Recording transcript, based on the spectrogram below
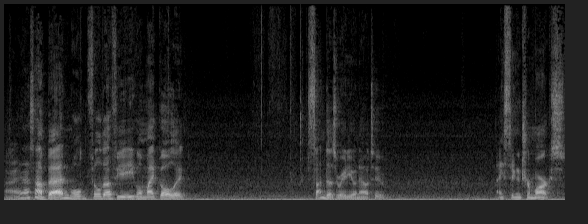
All right, that's not bad. Old Philadelphia Eagle Mike Golic. Son does radio now, too. Nice signature marks.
